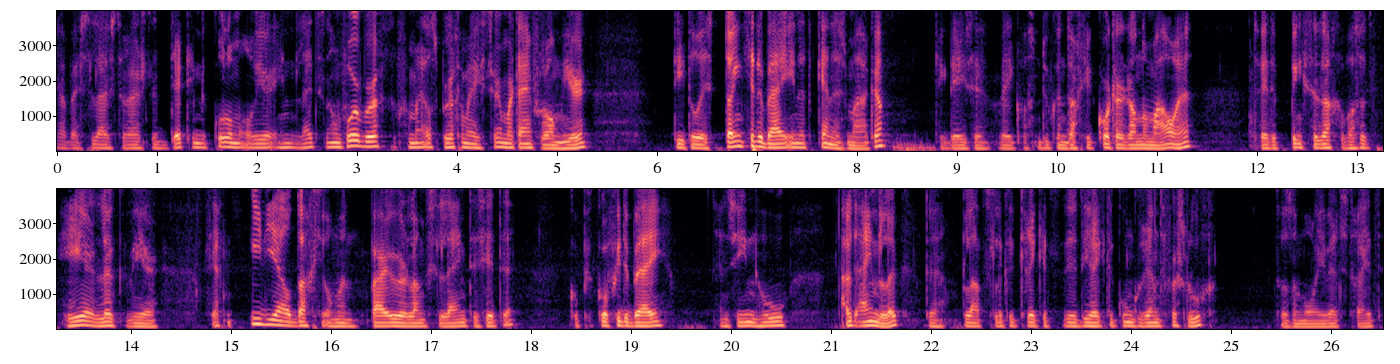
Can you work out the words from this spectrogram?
Ja, beste luisteraars, de dertiende column alweer in Leidschendam-Voorburg. Van mij als burgemeester, Martijn Vroom hier. Titel is Tandje erbij in het kennismaken. Kijk, deze week was natuurlijk een dagje korter dan normaal, hè. Tweede Pinksterdag was het heerlijk weer. Het is echt een ideaal dagje om een paar uur langs de lijn te zitten. Kopje koffie erbij en zien hoe uiteindelijk de plaatselijke cricket de directe concurrent versloeg. Het was een mooie wedstrijd.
